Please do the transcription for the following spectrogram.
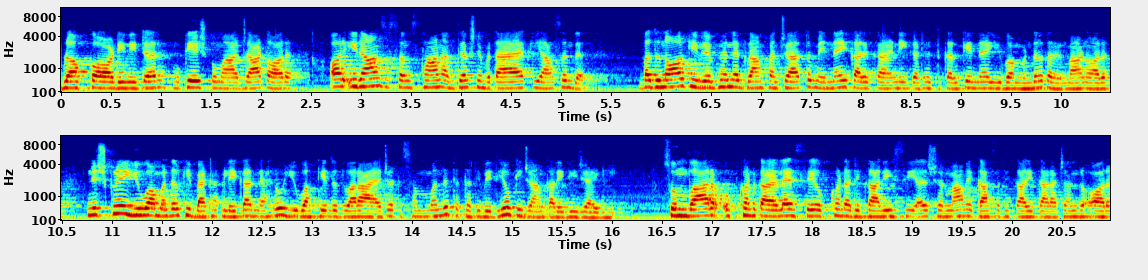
ब्लॉक कोऑर्डिनेटर मुकेश कुमार जाट और और ईरान संस्थान अध्यक्ष ने बताया कि आसंद बदनौर की विभिन्न ग्राम पंचायतों में नई कार्यकारिणी गठित करके नए युवा मंडल का निर्माण और निष्क्रिय युवा मंडल की बैठक लेकर नेहरू युवा केंद्र द्वारा आयोजित संबंधित गतिविधियों की जानकारी दी जाएगी। सोमवार उपखंड कार्यालय से उपखंड अधिकारी सी एल शर्मा, विकास अधिकारी ताराचंद्र और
